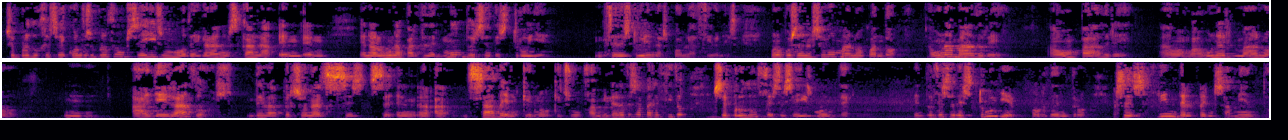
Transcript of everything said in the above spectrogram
se produjese, cuando se produce un seísmo de gran escala en alguna parte del mundo y se destruye se destruyen las poblaciones. Bueno, pues en el ser humano, cuando a una madre, a un padre, a, un hermano, mm, allegados de la persona se, se, saben que, no, que su familiar ha desaparecido, se produce ese seísmo interno. Entonces se destruye por dentro, se escinde el pensamiento.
